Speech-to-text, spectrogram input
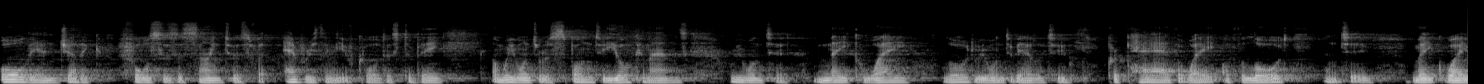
all the angelic forces assigned to us for everything you've called us to be, and we want to respond to your commands. We want to make way, Lord. We want to be able to prepare the way of the Lord and to make way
